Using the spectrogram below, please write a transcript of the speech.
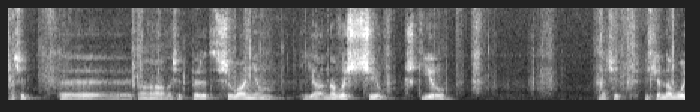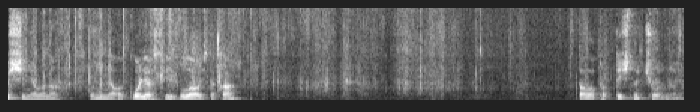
Значить, е, ага, значить, перед зшиванням я навощив шкіру. Значить, після навощення вона поміняла колір свій, була ось така. Стала практично чорною.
